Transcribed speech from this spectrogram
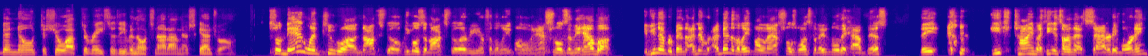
been known to show up to races even though it's not on their schedule. So Dan went to uh, Knoxville. He goes to Knoxville every year for the late model nationals, and they have a. If you've never been, I never. I've been to the late model nationals once, but I didn't know they have this. They each time, I think it's on that Saturday morning.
